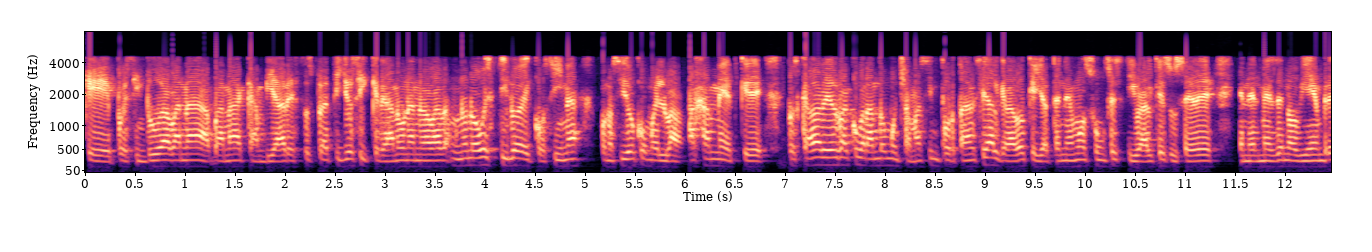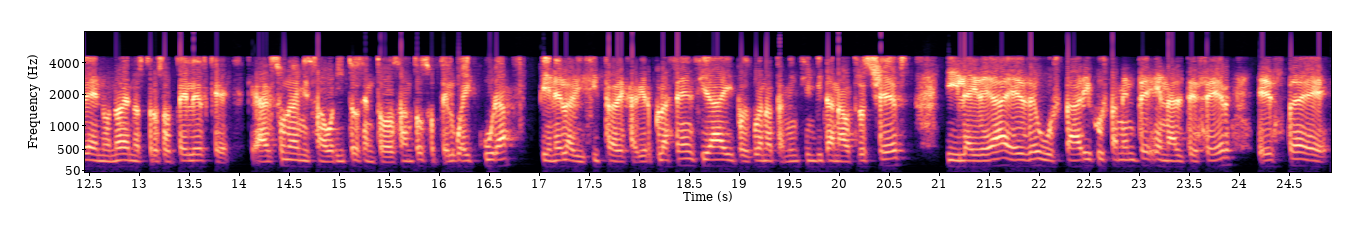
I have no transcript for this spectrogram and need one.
que pues sin duda van a van a cambiar estos platillos y crear una nueva un nuevo estilo de cocina conocido como el Bajamet, que pues cada vez va cobrando mucha más importancia al grado que ya tenemos un festival que sucede en el mes de noviembre en uno de nuestros hoteles que, es uno de mis favoritos en Todos Santos, Hotel Guaycura, tiene la visita de Javier Plasencia y pues bueno, también se invitan a otros chefs y la idea es degustar y justamente enaltecer este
